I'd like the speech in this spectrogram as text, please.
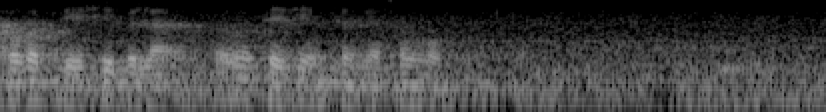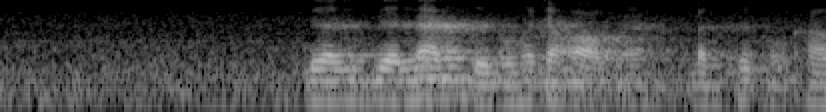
เขาก็เสียชีวิตไปแล้วก็เสียชีวิตอย่างสงบ เดือนเดือนหน้าหนังสือของเขาจะออกนะบันทึกของเขา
